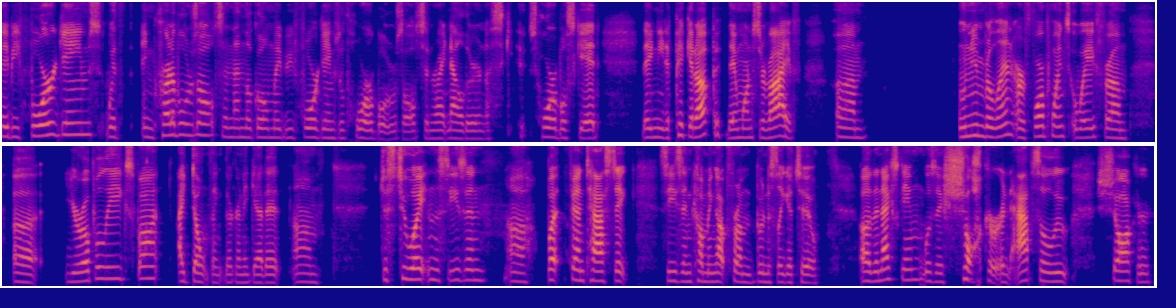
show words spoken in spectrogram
maybe four games with incredible results, and then they'll go maybe four games with horrible results. And right now they're in a sk- horrible skid. They need to pick it up if they want to survive. Um, Union Berlin are four points away from uh Europa League spot. I don't think they're gonna get it. Um, just too late in the season. Uh, but fantastic season coming up from Bundesliga 2. Uh, the next game was a shocker, an absolute shocker.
